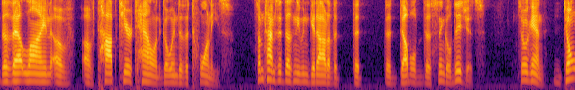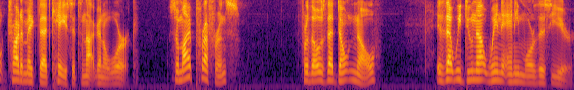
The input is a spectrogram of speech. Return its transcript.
does that line of, of top tier talent go into the 20s. Sometimes it doesn't even get out of the, the, the double, the single digits. So again, don't try to make that case. It's not going to work. So my preference, for those that don't know, is that we do not win any more this year.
